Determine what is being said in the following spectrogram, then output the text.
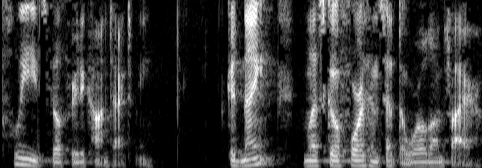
please feel free to contact me. Good night, and let's go forth and set the world on fire.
